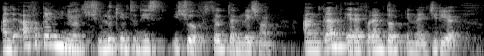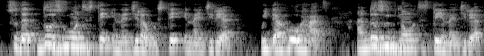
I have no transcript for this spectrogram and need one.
And the African Union should look into this issue of self-determination and grant a referendum in Nigeria so that those who want to stay in Nigeria will stay in Nigeria with their whole heart. And those who do not want to stay in Nigeria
